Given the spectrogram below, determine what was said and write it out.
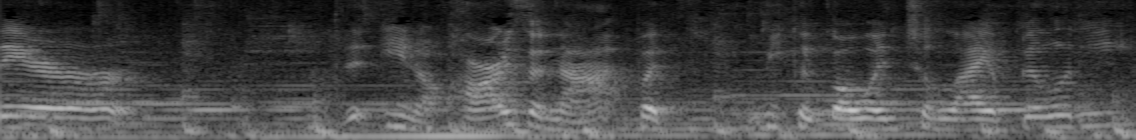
Their you know, cars are not, but we could go into liability.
